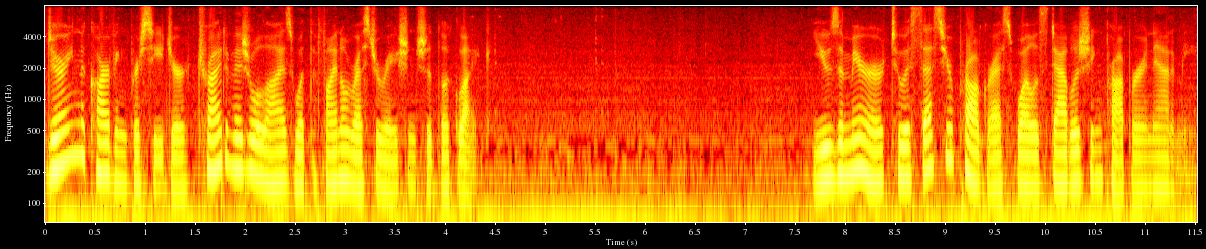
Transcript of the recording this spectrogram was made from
During the carving procedure, try to visualize what the final restoration should look like. Use a mirror to assess your progress while establishing proper anatomy.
